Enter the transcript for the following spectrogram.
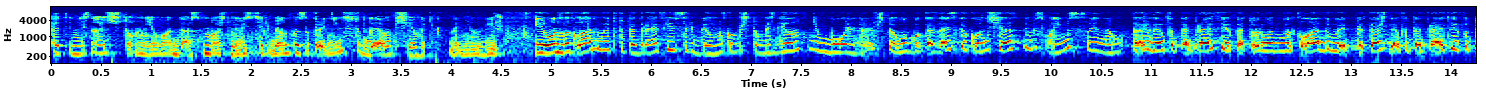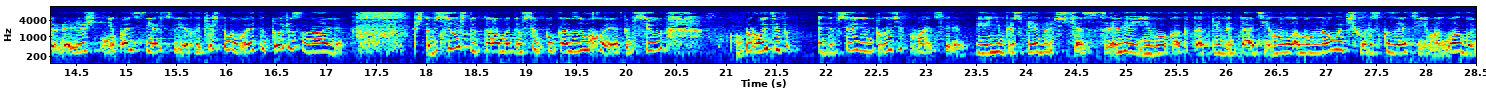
это не значит, что он мне его отдаст. Может вывести ребенка за границу, тогда я вообще его никогда не увижу. И он выкладывает фотографии с ребенком, чтобы сделать мне больно, чтобы показать, как он счастлив с моим сыном. Каждая фотография, которую он выкладывает, это каждая фотография, которая режет мне по сердцу. Я хочу, чтобы вы это тоже знали. Что все, что там, это все показуха, это все против это все идет против матери. Я не преследую сейчас цели его как-то клеветать. Я могла бы много чего рассказать, я могла бы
